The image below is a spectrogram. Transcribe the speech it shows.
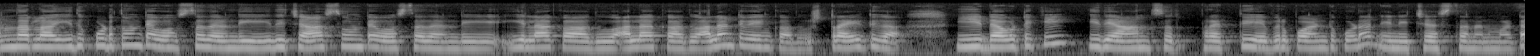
అందరిలో ఇది కుడుతుంటే వస్తుందండి ఇది చేస్తుంటే వస్తుందండి ఇలా కాదు అలా కాదు అలాంటివి ఏం కాదు. స్ట్రైట్గా ఈ డౌట్కి ఇది ఆన్సర్ ప్రతి ఎవరి పాయింట్ కూడా నేను ఇచ్చేస్తానమాట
